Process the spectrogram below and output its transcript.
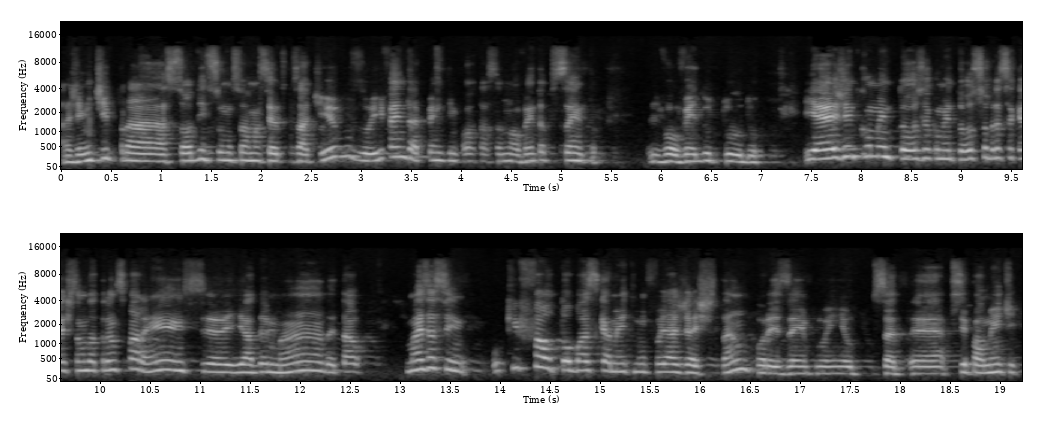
a gente, para só de insumos farmacêuticos ativos, o IFA depende de importação 90%, envolvendo tudo. E aí a gente comentou, você comentou sobre essa questão da transparência e a demanda e tal. Mas, assim, o que faltou basicamente não foi a gestão, por exemplo, em é, principalmente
